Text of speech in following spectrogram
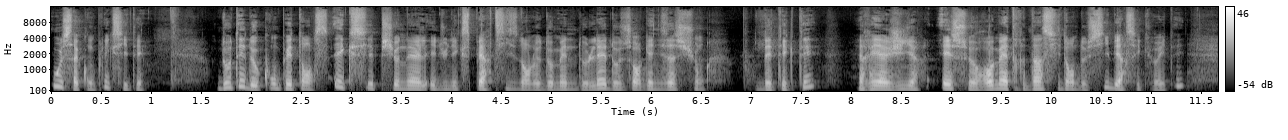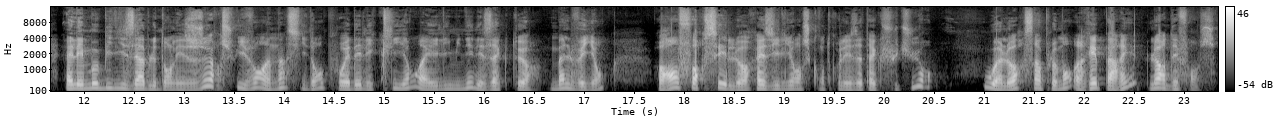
ou sa complexité. Doté de compétences exceptionnelles et d'une expertise dans le domaine de l'aide aux organisations pour détecter, réagir et se remettre d'incidents de cybersécurité, elle est mobilisable dans les heures suivant un incident pour aider les clients à éliminer les acteurs malveillants, renforcer leur résilience contre les attaques futures ou alors simplement réparer leur défense.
